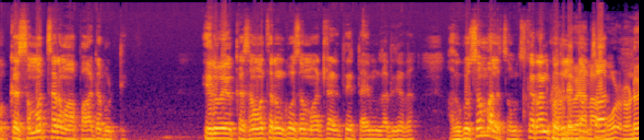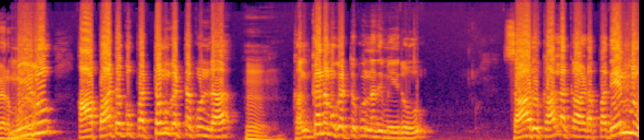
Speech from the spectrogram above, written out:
ఒక్క సంవత్సరం ఆ పాట పుట్టి ఇరవై ఒక్క సంవత్సరం కోసం మాట్లాడితే టైం కాదు కదా. అందుకోసం వాళ్ళ సంస్కారానికి వదిలేద్దాం సార్. మీరు ఆ పాటకు పట్టము కట్టకుండా కంకణము కట్టుకున్నది మీరు సారు కాళ్ళ కాడ పదేళ్ళు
